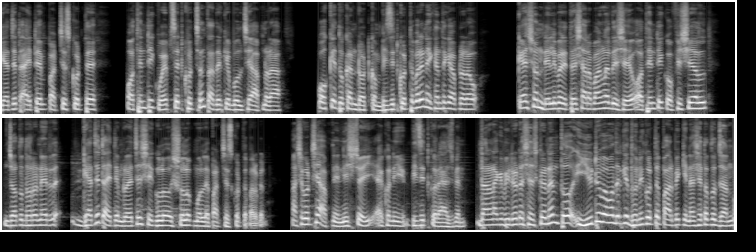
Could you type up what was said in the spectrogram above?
গ্যাজেট আইটেম পারচেস করতে অথেন্টিক ওয়েবসাইট খুঁজছেন, তাদেরকে বলছে আপনারা ওকে দোকান ডট কম ভিজিট করতে পারেন। এখান থেকে আপনারা ক্যাশ অন ডেলিভারিতে সারা বাংলাদেশে অথেন্টিক অফিসিয়াল যত ধরনের গ্যাজেট আইটেম রয়েছে, সেগুলো সুলভ মূল্যে পারচেস করতে পারবেন। আশা করছি আপনি নিশ্চয়ই এখনই ভিজিট করে আসবেন। তার আগে ভিডিওটা শেষ করে নেন। তো ইউটিউব আমাদেরকে ধনী করতে পারবে কিনা সেটা তো জানব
